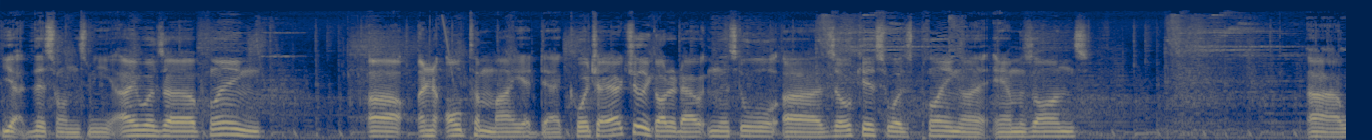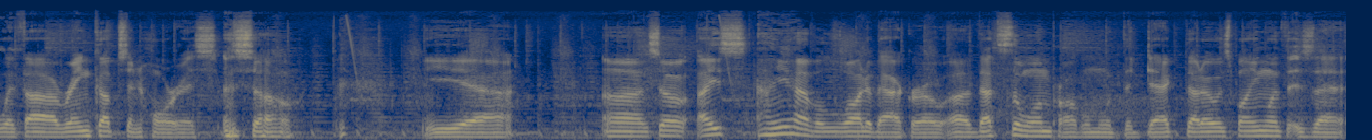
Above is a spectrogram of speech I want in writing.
yeah, this one's me. I was uh, playing uh, an Ultimaya deck, which I actually got it out in this duel. Uh, was playing uh, Amazons uh, with uh, rank ups and Horus. so, yeah. Uh, so I, I have a lot of aggro. Uh, that's the one problem with the deck that I was playing with is that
